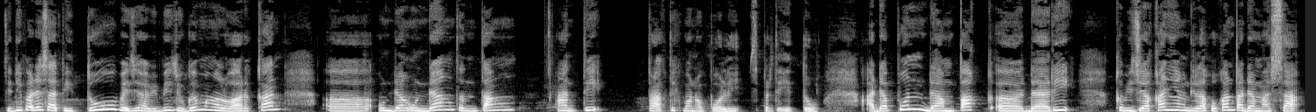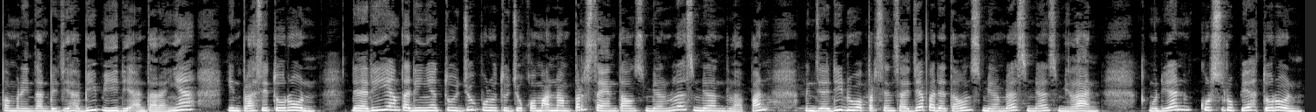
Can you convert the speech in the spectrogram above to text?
Jadi pada saat itu B.J. Habibie juga mengeluarkan eh, undang-undang uh, tentang anti praktik monopoli seperti itu. Adapun dampak e, dari kebijakan yang dilakukan pada masa pemerintahan B.J. Habibie di antaranya inflasi turun dari yang tadinya 77,6 persen tahun 1998 menjadi 2 persen saja pada tahun 1999. Kemudian kurs rupiah turun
